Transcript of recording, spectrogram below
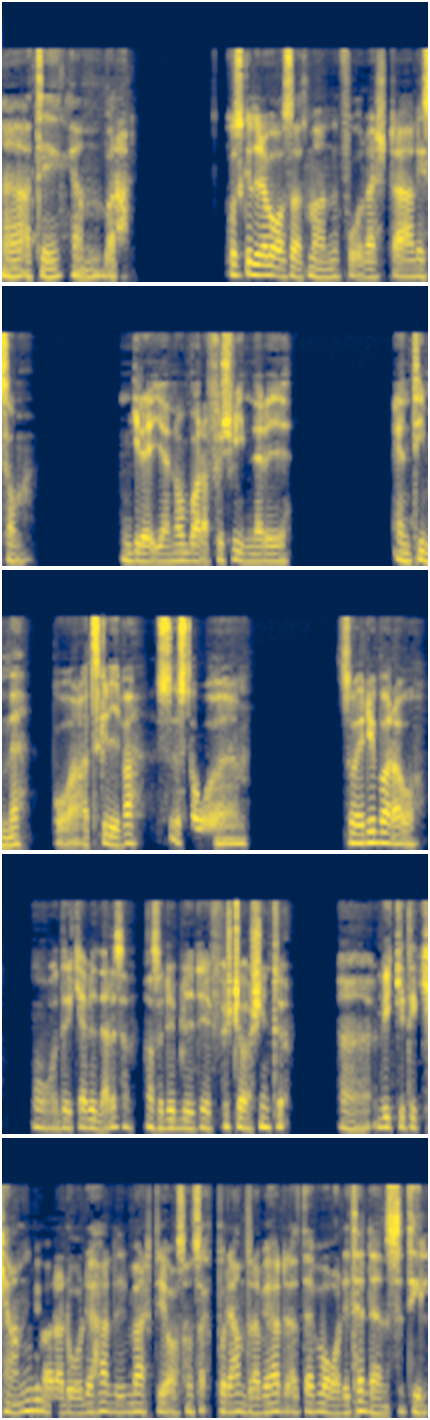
uh, att det kan bara... Och skulle det vara så att man får värsta liksom grejen och bara försvinner i en timme på att skriva, så, så, eh, så är det ju bara att, att dricka vidare sen. Alltså det, blir, det förstörs inte. Uh, vilket det kan göra då, det hade, märkte jag som sagt på det andra vi hade, att det var det tendenser till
